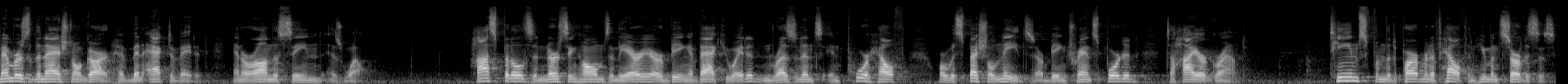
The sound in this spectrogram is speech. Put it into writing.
Members of the National Guard have been activated and are on the scene as well. Hospitals and nursing homes in the area are being evacuated, and residents in poor health or with special needs are being transported to higher ground. Teams from the Department of Health and Human Services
